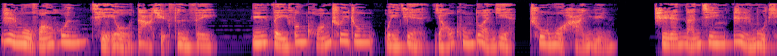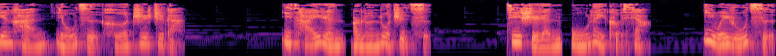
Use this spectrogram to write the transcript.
日暮黄昏，且又大雪纷飞，于北风狂吹中，唯见遥空断雁，出没寒云，使人难经日暮天寒，游子何知之感。以才人而沦落至此，即使人无泪可下，亦为如此。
